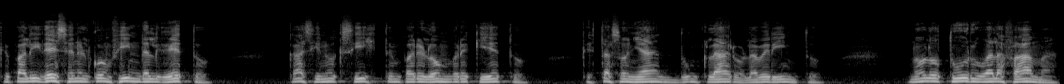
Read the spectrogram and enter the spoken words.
que palidecen el confín del gueto, casi no existen para el hombre quieto, que está soñando un claro laberinto. No lo turba la fama,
